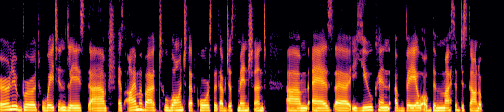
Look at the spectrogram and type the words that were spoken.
early bird waiting list um, as I'm about to launch that course that I've just mentioned. Um, as uh, you can avail of the massive discount of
